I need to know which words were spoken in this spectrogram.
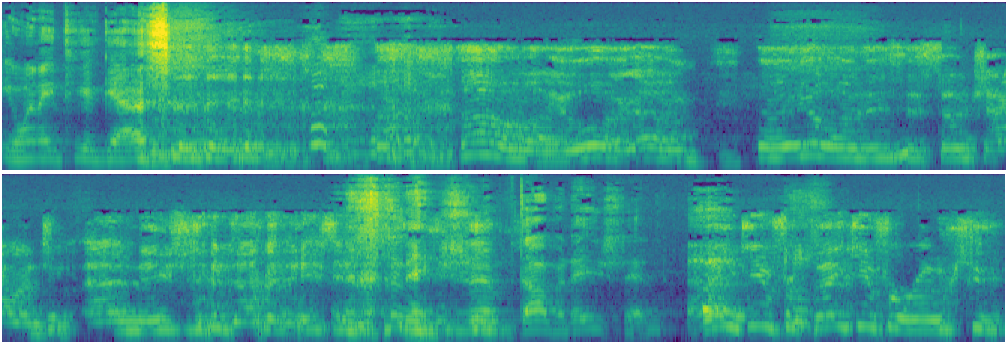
You want to take a guess? Oh my lord! Um, oh, this is so challenging. Uh, Nation of Domination. Nation of Domination. thank you for thank you for Roku.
